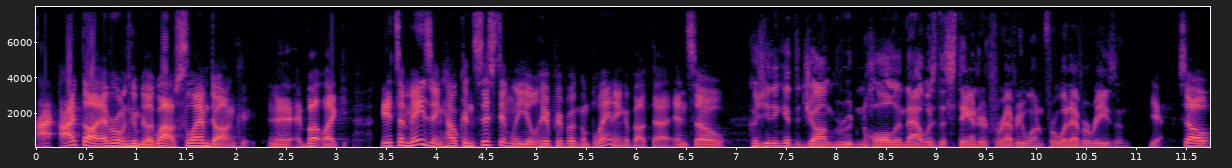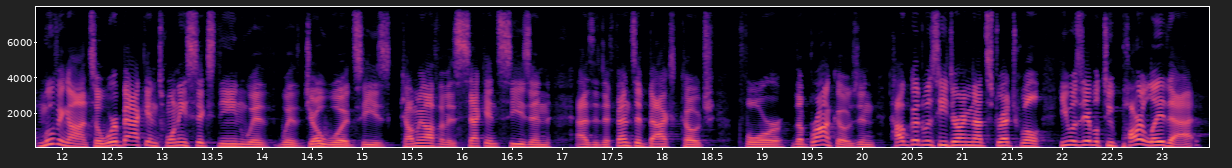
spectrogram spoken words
I, I thought everyone's gonna be like, wow, slam dunk. Eh, but like it's amazing how consistently you'll hear people complaining about that. And so because you didn't get the Jon Gruden haul, and that was the standard for everyone for whatever reason. Yeah. So moving on. So we're back in 2016 with with Joe Woods. He's coming off of his second season as a defensive backs coach for the Broncos. And how good was he during that stretch? Well, he was able to parlay that,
